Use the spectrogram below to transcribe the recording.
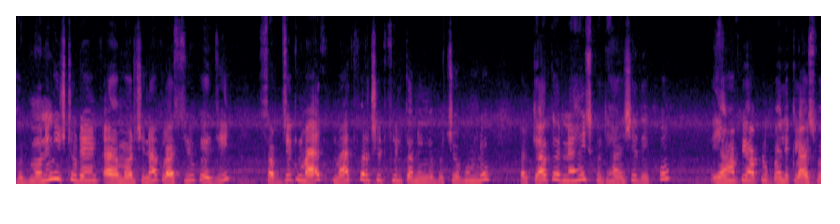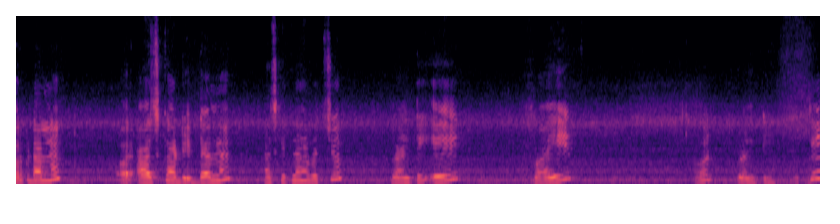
Good morning student I am Archana class U K G subject math math worksheet fill करेंगे बच्चों को हम लोग। और क्या करना है, इसको ध्यान से देखो। यहाँ पे आप लोग पहले क्लास वर्क डालना। और आज का डेट डालना। आज कितना है बच्चों? ट्वेंटी एट फाइव और ट्वेंटी ओके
